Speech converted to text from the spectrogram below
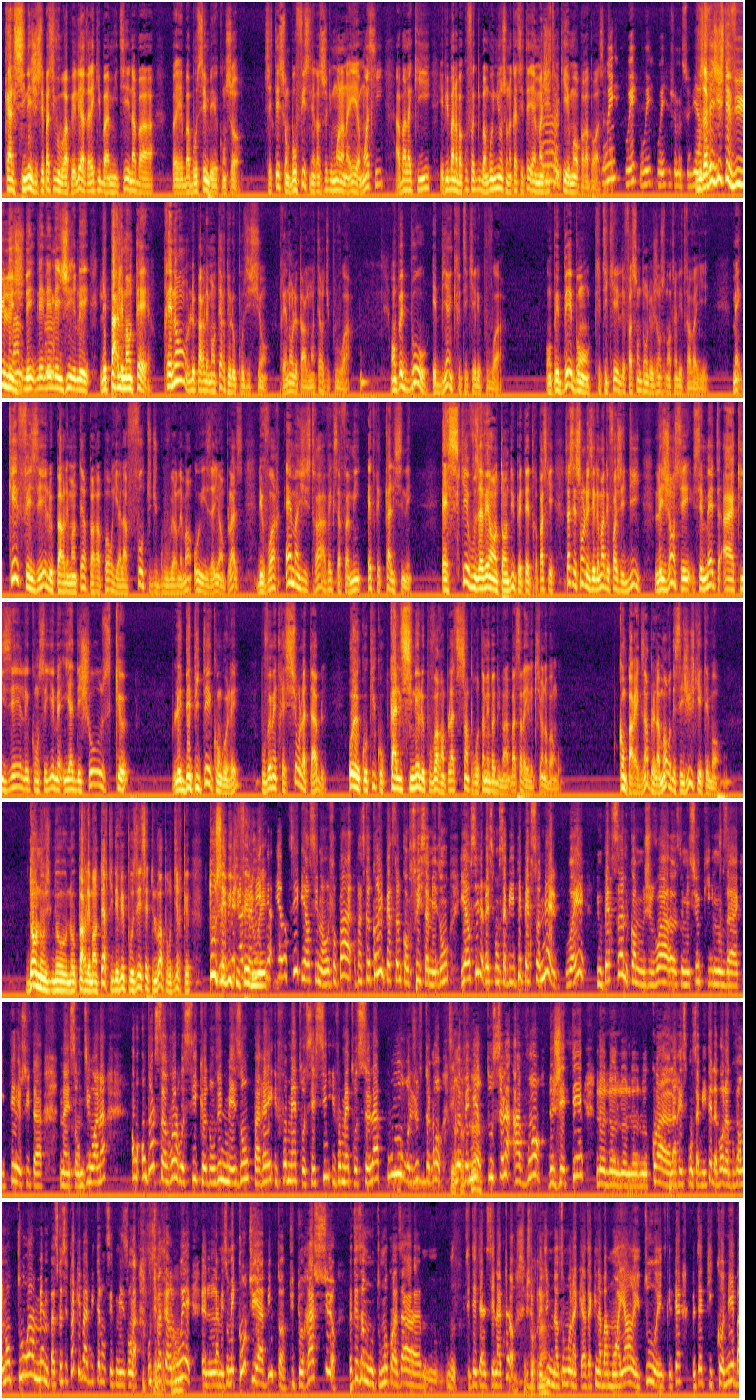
Calciné, je ne sais pas si vous vous rappelez, Azalaki ba amitié, n'a ba, ba, bossé, mais consort. C'était son beau-fils soki mwana na ye ya mwasi abalaki et puis bango na kasi c'était un magistrat ah. qui est mort par rapport à ça. Oui oui oui oui je me souviens. Vous avez juste vu les les les, les, les, les, les parlementaires. Prenons le parlementaire de l'opposition. Prenons le parlementaire du pouvoir on peut beau et bien critiquer le pouvoir On peut bon critiquer la façon dont les gens sont en train de travailler. Mais que faisait le parlementaire par rapport à la faute du gouvernement où ils allaient en place de voir un magistrat avec sa famille être calciné? Est-ce que vous avez entendu peut-être? Parce que ça, ce sont les éléments, des fois j'ai dit, les gens se, se mettent à accuser les conseillers, mais il y a des choses que le député congolais pouvait mettre sur la table au ekoki calciner le pouvoir en place sans pour autant même pas ça l'élection na bango. Comme par exemple la mort de ces juges qui étaient morts dont nos, nos, nos, parlementaires qui devaient poser cette loi pour dire que tout celui Mais- qui mais fait louer... Il y, a- il y a aussi, il y a aussi, non, il faut pas, parce que quand une personne construit sa maison, il y a aussi des responsabilités personnelles. Vous voyez, une personne, comme je vois euh, ce monsieur qui nous a quittés suite à un incendie, voilà, on, on doit savoir aussi que dans une maison, pareil, il faut mettre ceci, il faut mettre cela pour justement pourquoi. tout cela avant de jeter le, le, le, le- le- quoi, la responsabilité d'abord le gouvernement toi-même, parce que c'est toi qui vas habiter dans cette maison-là, où tu vas faire louer la maison. Mais quand tu y habites, tu te rassures. Euh, c'était un sénateur. Je présume nazomona kazaki na ba moyen et tout et quelqu'un peut-être qui connaît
